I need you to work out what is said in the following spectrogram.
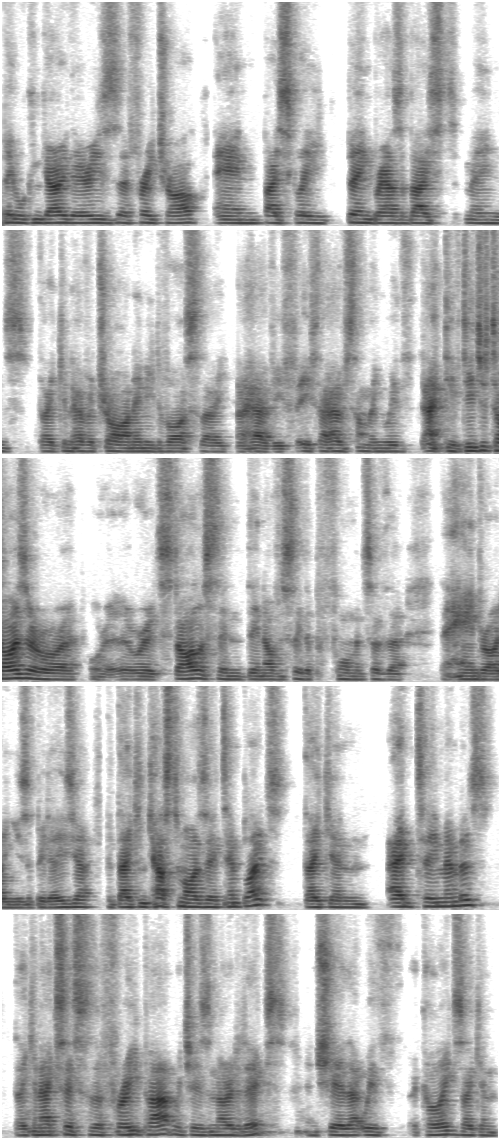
people can go. There is a free trial, and basically being browser based means they can have a try on any device they have. If, if they have something with active digitizer or a, or a, or a stylus, then then obviously the performance of the, the handwriting is a bit easier. But they can customize their templates. They can add team members. They can access the free part, which is Notud X, and share that with colleagues. They can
